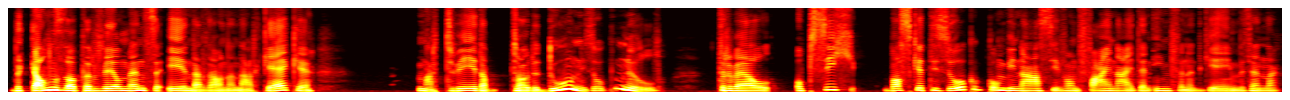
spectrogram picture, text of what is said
De kans dat er veel mensen, één, daar zouden naar kijken, maar twee, dat zouden doen, is ook nul. Terwijl op zich basket is ook een combinatie van finite en infinite game. We zijn daar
